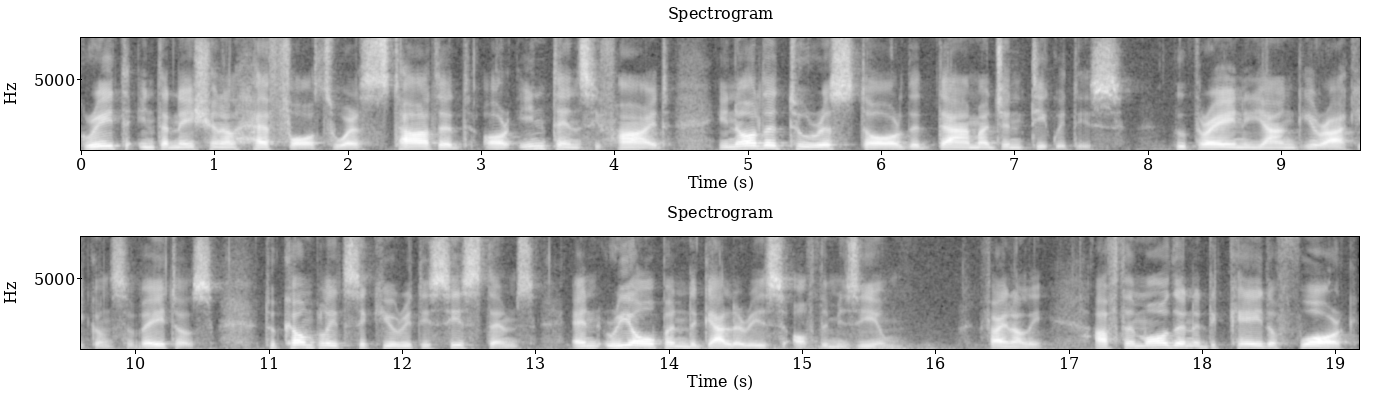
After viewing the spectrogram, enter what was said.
great international efforts were started or intensified in order to restore the damaged antiquities to train young Iraqi conservators, to complete security systems and reopen the galleries of the museum. Finally, after more than a decade of work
